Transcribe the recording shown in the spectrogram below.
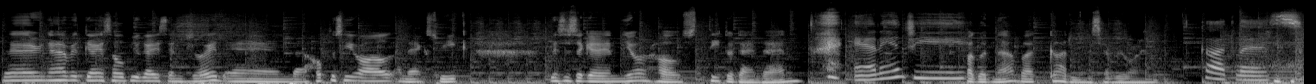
There you have it, guys. Hope you guys enjoyed and uh, hope to see you all next week. This is again your host, Tito Dandan. And Angie. Pagod na, but God bless everyone. Godless.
